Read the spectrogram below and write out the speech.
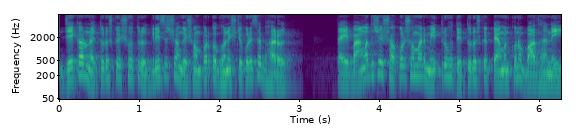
যে কারণে তুরস্কের শত্রু গ্রিসের সঙ্গে সম্পর্ক ঘনিষ্ঠ করেছে ভারত। তাই বাংলাদেশের সকল সময়ের মিত্র হতে তুরস্কের তেমন কোনো বাধা নেই।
